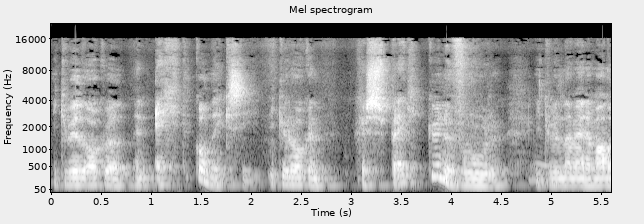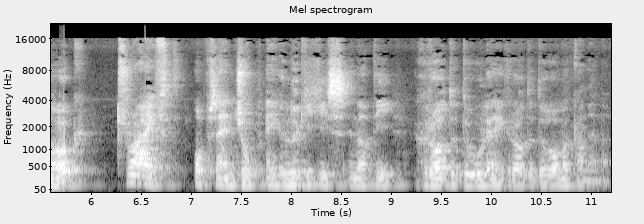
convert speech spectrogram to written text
Ik wil ook wel een echte connectie. Ik wil ook een gesprek kunnen voeren. Ik wil dat mijn man ook thrived op zijn job en gelukkig is en dat hij grote doelen en grote dromen kan hebben.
